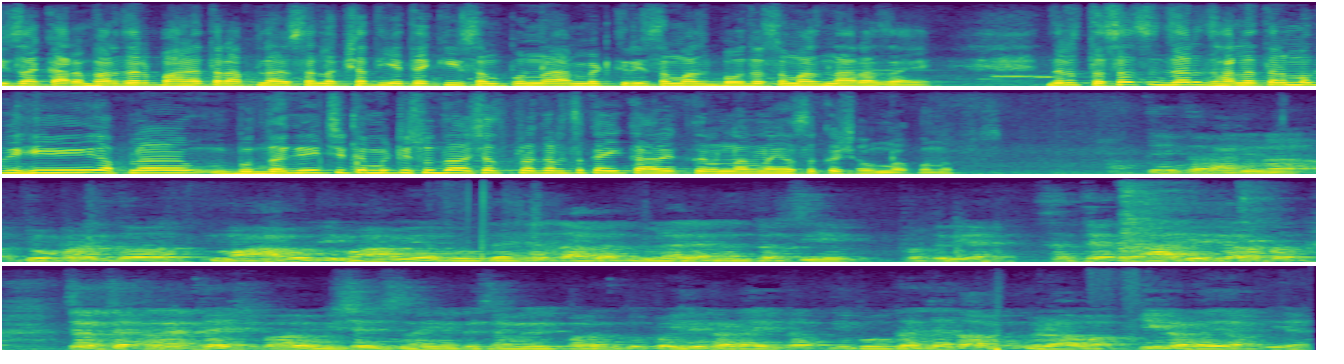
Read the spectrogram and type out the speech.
तिचा कारभार जर पाहिला तर आपलं असं लक्षात येते की संपूर्ण आंबेडकरी समाज बौद्ध समाज नाराज आहे. जर तसंच जर झालं तर मग ही आपल्या बुद्धगयेची कमिटीसुद्धा अशाच प्रकारचं काही कार्य करणार नाही असं कशावरून आपण ते तर अजून जोपर्यंत महाबोधी महावीर बुद्धाच्या ताब्यात मिळाल्यानंतरची प्रक्रिया आहे. सध्या तर आज याच्यावर आपण चर्चा करण्यात काहीच अ, विषयच नाही आहे त्याच्यामध्ये. परंतु पहिली लढाई तर ती बुद्धाच्या ताब्यात मिळावा ही लढाई आपली आहे.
